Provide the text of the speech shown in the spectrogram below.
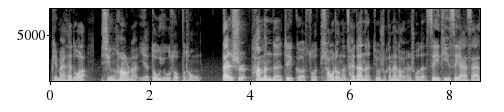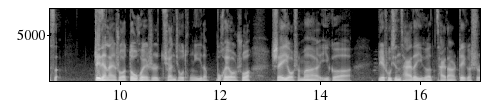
品牌太多了，型号呢也都有所不同。但是他们的这个所调整的菜单呢，就是刚才老袁说的 CTCSS，这点来说都会是全球统一的，不会有说谁有什么一个别出心裁的一个菜单，这个是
